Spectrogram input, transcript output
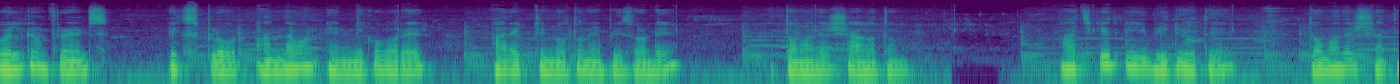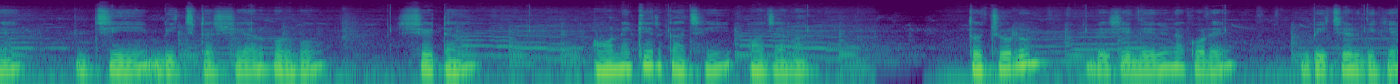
Welcome friends explore Andaman and নিকোবরের আরেকটি নতুন এপিসোডে তোমাদের স্বাগতম। আজকের এই ভিডিওতে তোমাদের সাথে যে বীজটা শেয়ার করব, সেটা অনেকের কাছেই অজানা। তো চলুন বেশি দেরি না করে বিচের দিকে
